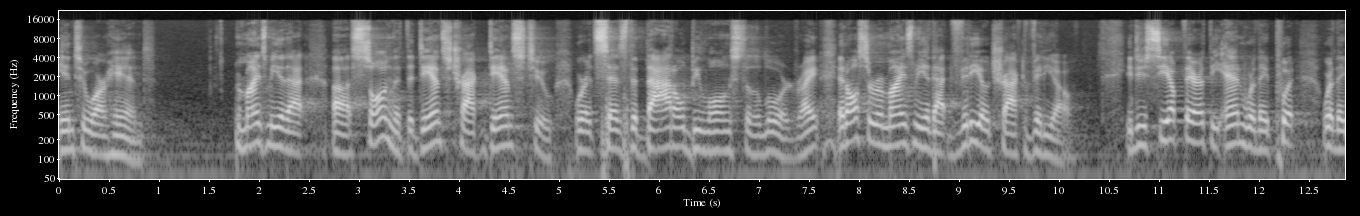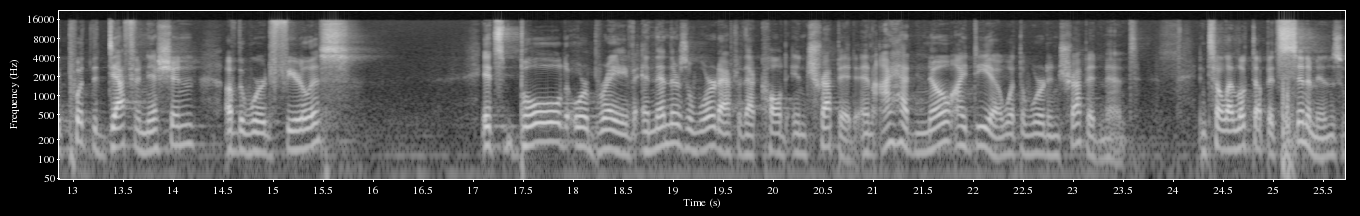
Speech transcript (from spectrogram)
into our hand. Reminds me of that uh, song that the dance track danced to, where it says, The battle belongs to the Lord, right? It also reminds me of that video track video. Did you see up there at the end where they put, where they put the definition of the word fearless? It's bold or brave. And then there's a word after that called intrepid. And I had no idea what the word intrepid meant until I looked up its synonyms.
